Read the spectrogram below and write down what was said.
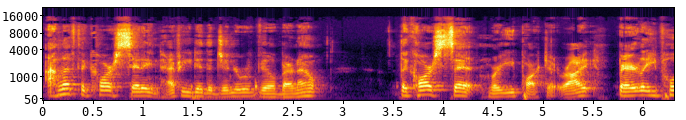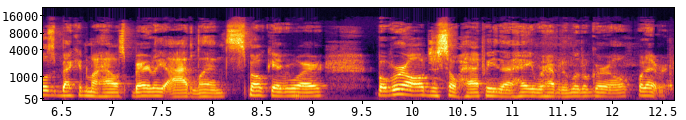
I left the car sitting after you did the gender reveal burnout. The car set where you parked it, right? Barely. He pulls it back into my house, barely idling, smoke everywhere. But we're all just so happy that, hey, we're having a little girl, whatever.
